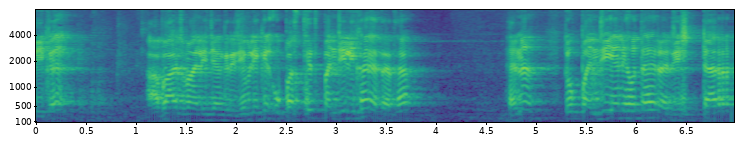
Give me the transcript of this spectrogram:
ठीक है? आवाज़ मान लीजिए अंग्रेज़ी में लेकिन उपस्थित पंजी लिखा रहता था, है ना? तो पंजी यानी होता है रजिस्टर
